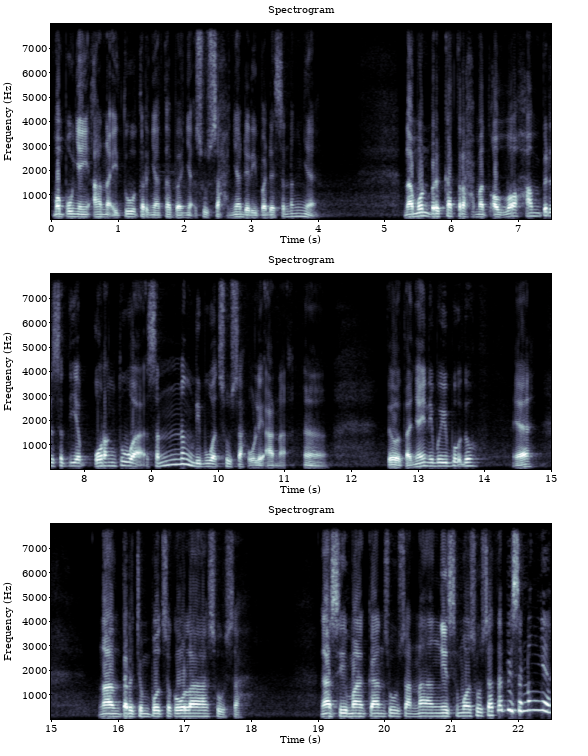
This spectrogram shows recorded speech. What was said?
mempunyai anak itu ternyata banyak susahnya daripada senangnya namun berkat rahmat Allah hampir setiap orang tua senang dibuat susah oleh anak. Tuh tanyain ibu-ibu tuh, ya. ngantar jemput sekolah susah. Ngasih makan susah, nangis semua susah, tapi senangnya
